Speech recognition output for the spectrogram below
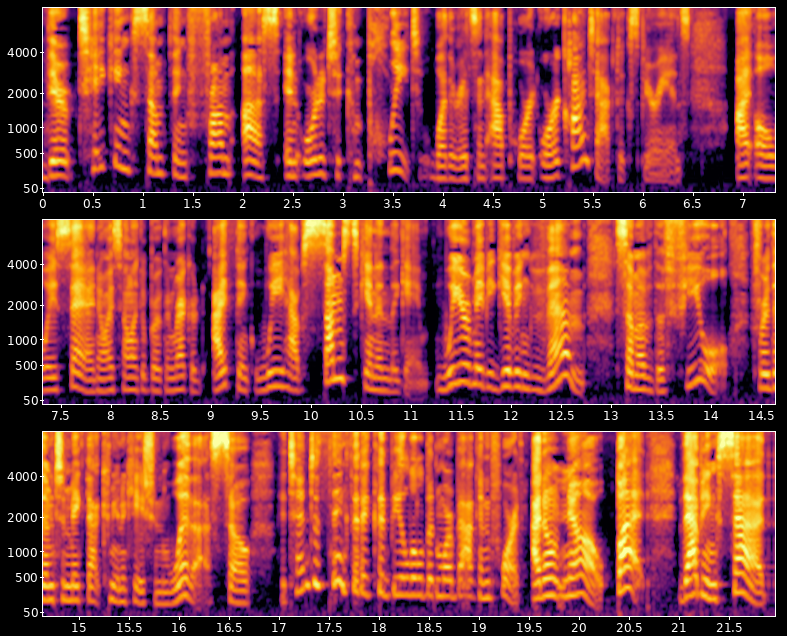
they're taking something from us in order to complete whether it's an apport or a contact experience. I always say, I know I sound like a broken record. I think we have some skin in the game. We are maybe giving them some of the fuel for them to make that communication with us. So I tend to think that it could be a little bit more back and forth. I don't know. But that being said,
